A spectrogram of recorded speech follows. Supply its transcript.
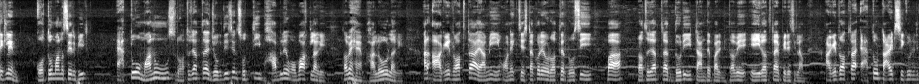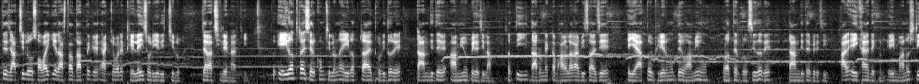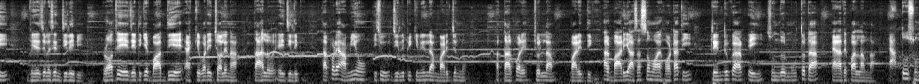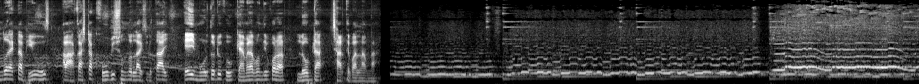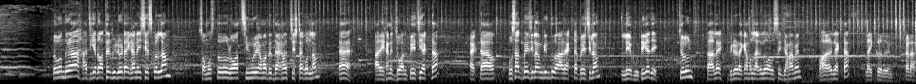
দেখলেন কত মানুষের ভিড়। এত মানুষ রথযাত্রায় যোগ দিয়েছেন, সত্যি ভাবলে অবাক লাগে। তবে হ্যাঁ ভালোও লাগে। আর আগের রথটায় আমি অনেক চেষ্টা করেও রথের রশি বা রথযাত্রার দড়ি টানতে পারিনি, তবে এই রথটায় পেরেছিলাম। আগের রথটা এত টাইট সিকিউরিটিতে যাচ্ছিল, সবাইকে রাস্তার ধার থেকে একেবারে ঠেলেই সরিয়ে দিচ্ছিল, যারা ছিলেন আর কি। তো এই রথটায় সেরকম ছিল না, এই রথটায় ধরি ধরে টান দিতে আমিও পেরেছিলাম। সত্যি দারুণ একটা ভালো লাগার বিষয় যে এই এত ভিড়ের মধ্যেও আমিও রথের রশি ধরে টান দিতে পেরেছি। আর এইখানে দেখুন, এই মানুষটি ভেজে চলেছেন জিলিপি। রথে যেটিকে বাদ দিয়ে একেবারেই চলে না, তা হলো এই জিলিপি। তারপরে আমিও কিছু জিলিপি কিনে নিলাম বাড়ির জন্য আর তারপরে চললাম বাড়ির দিকে। আর বাড়ি আসার সময় হঠাৎই ট্রেন ঢোকার এই সুন্দর মুহূর্তটা এড়াতে পারলাম না। এত সুন্দর একটা ভিউজ আর আকাশটা খুবই সুন্দর লাগছিল। তাই এই মুহূর্তটুকু ক্যামেরাবন্দি করার লোভটা ছাড়তে পারলাম না। তো বন্ধুরা, আজকে রথের ভিডিওটা এখানেই শেষ করলাম। সমস্ত রথ সিঙ্গুরে আমাদের দেখানোর চেষ্টা করলাম। হ্যাঁ আর এখানে জল পেয়েছি একটা। একটা প্রসাদ পেয়েছিলাম কিন্তু আর একটা পেয়েছিলাম লেবু, ঠিক আছে? চলুন তাহলে ভিডিওটা কেমন লাগল অবশ্যই জানাবেন, ভালো লাগলে একটা লাইক করে দেবেন। টাটা।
